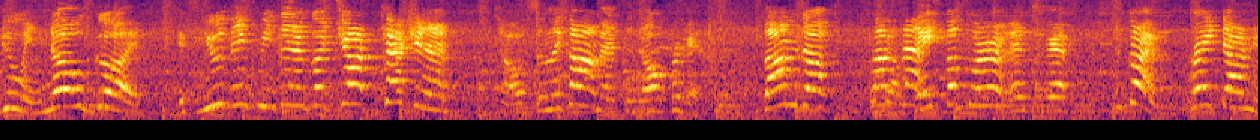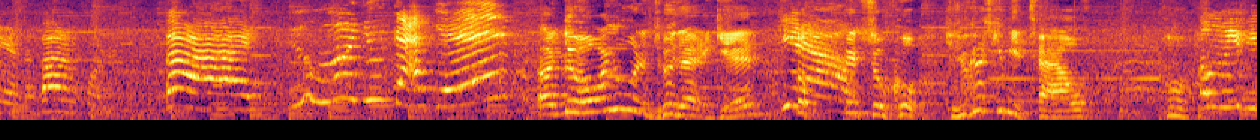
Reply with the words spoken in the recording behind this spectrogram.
Doing no good. If you think we did a good job catching him, tell us in the comments and don't forget, thumbs up, thumbs up, Facebook, Twitter, Instagram, subscribe right down here in the bottom corner. Bye! You want to do that again? Uh, no, I don't want to do that again. Get Oh. It's so cool. Can you guys give me a towel? Oh, Only if you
